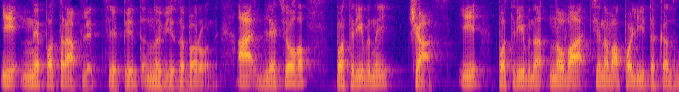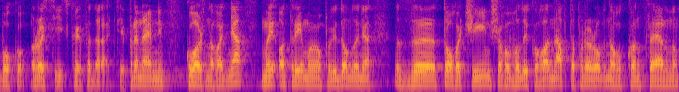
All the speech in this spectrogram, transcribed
і не потраплять під нові заборони. А для цього потрібний час і потрібна нова цінова політика з боку Російської Федерації. Принаймні, кожного дня ми отримуємо повідомлення з того чи іншого великого нафтопереробного концерну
